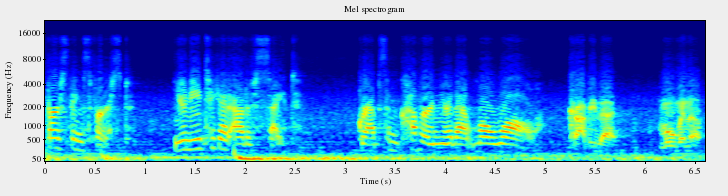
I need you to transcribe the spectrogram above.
First things first. You need to get out of sight. Grab some cover near that low wall. Copy that. Moving up.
